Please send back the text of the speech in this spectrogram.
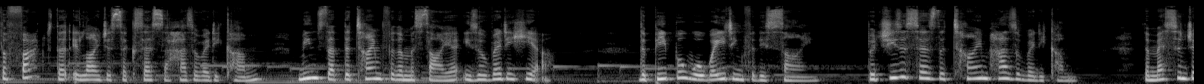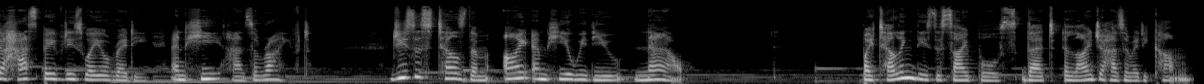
The fact that Elijah's successor has already come means that the time for the Messiah is already here. The people were waiting for this sign, but Jesus says the time has already come. The messenger has paved his way already, and he has arrived. Jesus tells them, I am here with you now. By telling these disciples that Elijah has already come,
